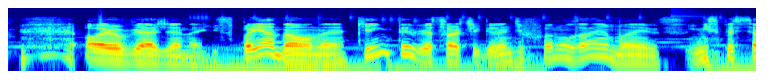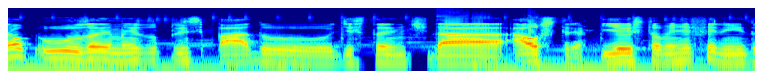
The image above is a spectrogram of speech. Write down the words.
Olha eu viajando aí. Espanha não, né? Quem teve a sorte grande foram os alemães. Em especial os alemães do Principado distante da Áustria. E eu estou me referindo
